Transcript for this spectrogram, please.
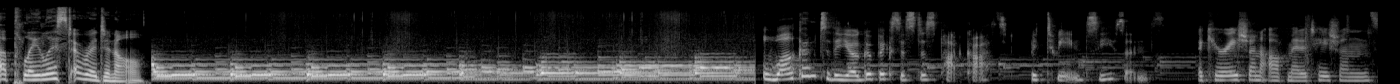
a playlist original. Welcome to the Yoga Big Sisters podcast, Between Seasons, a curation of meditations,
